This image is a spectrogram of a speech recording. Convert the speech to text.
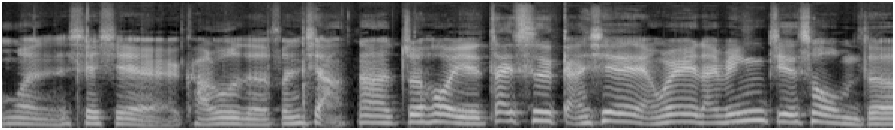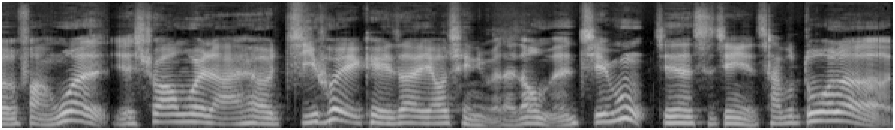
我们谢谢卡洛的分享。那最后也再次感谢两位来宾接受我们的访问，也希望未来还有机会可以再邀请你们来到我们的节目。今天的时间也差不多了，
